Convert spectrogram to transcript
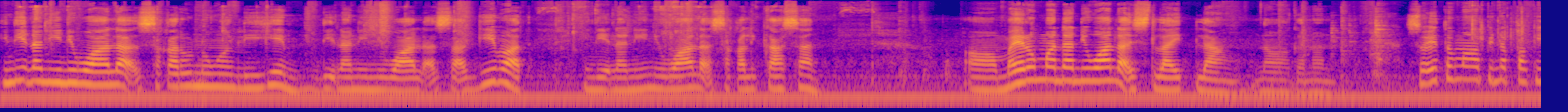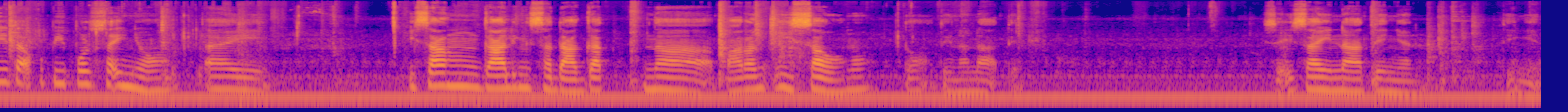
hindi naniniwala sa karunungang lihim, hindi naniniwala sa agimat, hindi naniniwala sa kalikasan. Uh, mayroong man naniwala, slight lang, no, ganun. So, ito mga pinapakita ko people sa inyo ay isang galing sa dagat na parang isaw, no? Ito, tingnan natin. Isa-isahin natin yan. Tingin.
